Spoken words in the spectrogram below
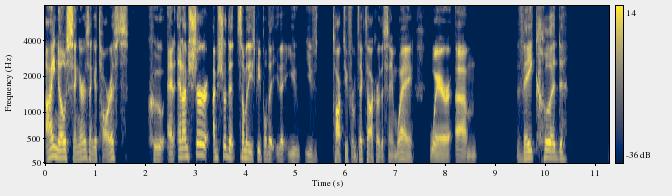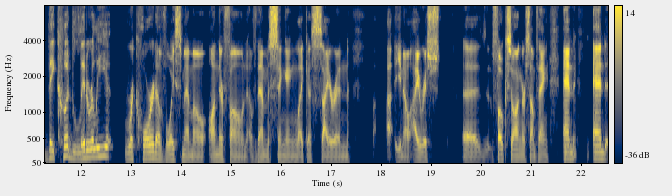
i know singers and guitarists who and, and i'm sure i'm sure that some of these people that that you you've talked to from TikTok are the same way, where um, they could they could literally record a voice memo on their phone of them singing like a siren, uh, you know, Irish uh, folk song or something, and and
